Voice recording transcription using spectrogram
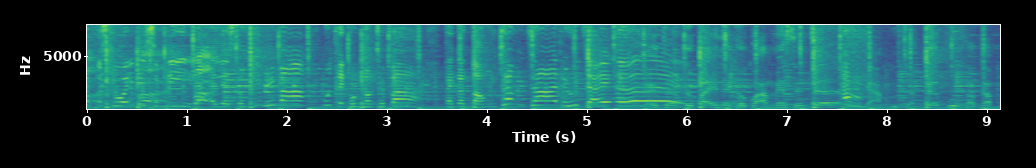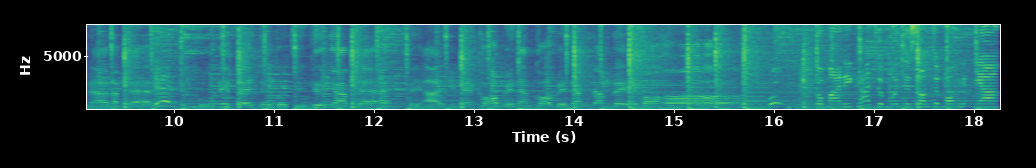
มันก็สวยได้สมีและไอ้เลยส่งยิ้มให้มาหัวใจของน้องเธอป้า แต่ก็ต้องช้ำชาด้วยหัวใจเอ้เลยเธยอเข้าไปในข้อความเมสเซนเจอร์อะอยากรู้จักเธอพูดสาวครับน่ารักแท้เย้เป็นหมูได้เฟยแต่ตัวจริงคืองามแท้ใจอายนี่แม่ขอไปนั่งขอไปนั่งน้ำได้บ่ ก็มาดีค่ะจะมองจะซ้อมจะมองเห็นยัง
